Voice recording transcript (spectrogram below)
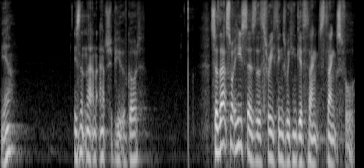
Yeah? Isn't that an attribute of God? So that's what he says are the three things we can give thanks, thanks for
